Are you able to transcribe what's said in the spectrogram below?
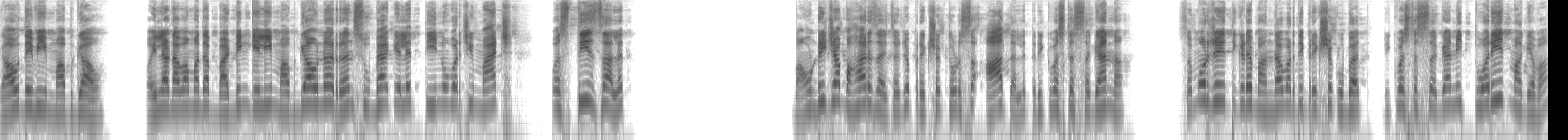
गावदेवी मापगाव. पहिल्या डावामध्ये बॅटिंग केली. मापगावनं रन्स उभ्या केले तीन ओव्हरची मॅच पस्तीस झालेत. बाउंड्रीच्या बाहेर जायचं. जे प्रेक्षक थोडंसं आत आलेत. रिक्वेस्ट सगळ्यांना. समोर जे तिकडे बांधावरती प्रेक्षक उभे आहेत रिक्वेस्ट सगळ्यांनी त्वरित मागे वा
